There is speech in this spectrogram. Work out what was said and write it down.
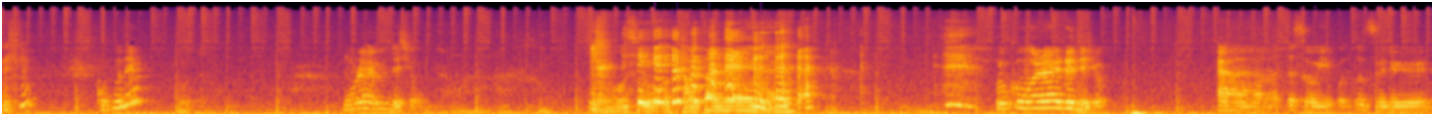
えない。か ここだよもらえるでしょ。だよそうそう簡単にね。ここもらえるでしょ。ああまたそういうことする。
